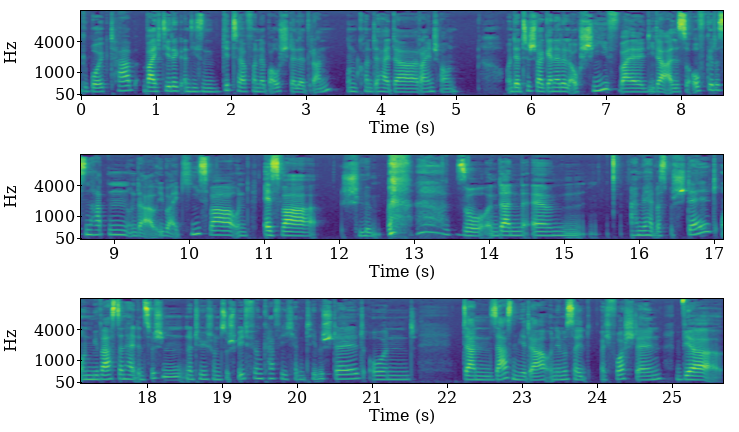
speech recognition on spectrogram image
gebeugt habe, war ich direkt an diesem Gitter von der Baustelle dran und konnte halt da reinschauen. Und der Tisch war generell auch schief, weil die da alles so aufgerissen hatten und da überall Kies war und es war schlimm. so, und dann ähm, haben wir halt was bestellt und mir war es dann halt inzwischen natürlich schon zu spät für einen Kaffee. Ich habe einen Tee bestellt und dann saßen wir da und ihr müsst halt euch vorstellen, wir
